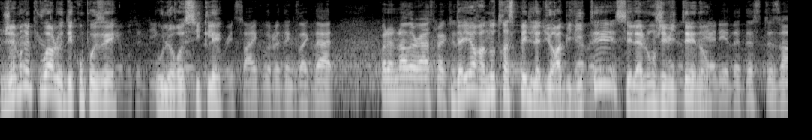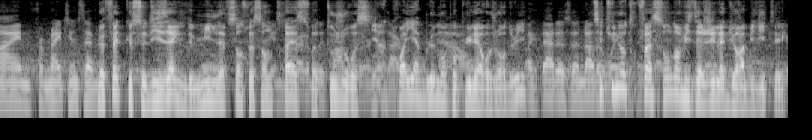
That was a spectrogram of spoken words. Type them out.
J'aimerais pouvoir le décomposer ou le recycler. D'ailleurs, un autre aspect de la durabilité, c'est la longévité, non Le fait que ce design de 1973 soit toujours aussi incroyablement populaire aujourd'hui, c'est une autre façon d'envisager la durabilité.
